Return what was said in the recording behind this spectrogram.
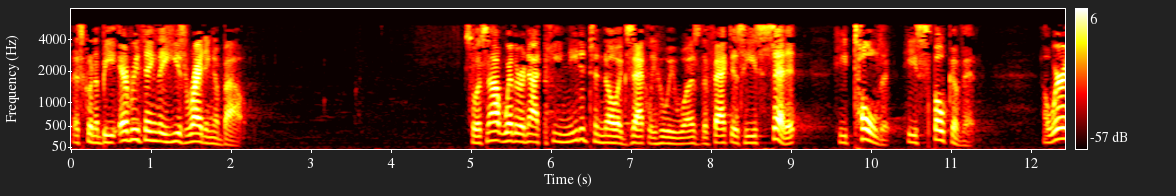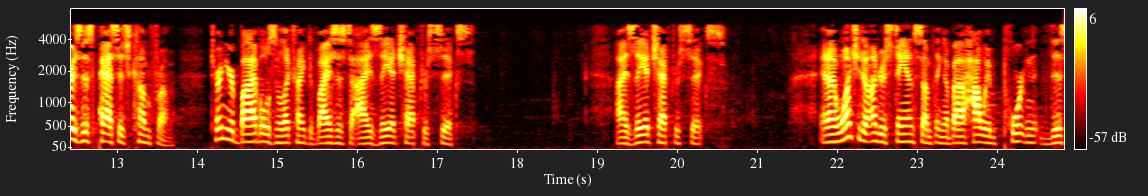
that's going to be everything that he's writing about. So it's not whether or not he needed to know exactly who he was. The fact is, he said it, he told it, he spoke of it. Now, where does this passage come from? Turn your Bibles and electronic devices to Isaiah chapter 6. Isaiah chapter 6. And I want you to understand something about how important this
